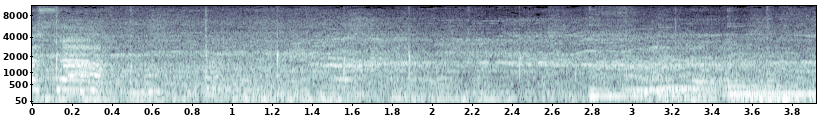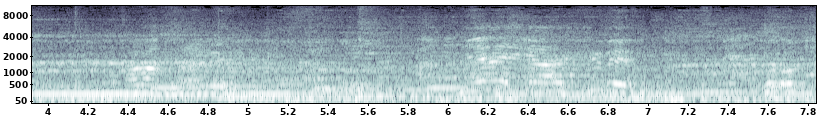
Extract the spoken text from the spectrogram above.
ました。川からる出会いが含むこの絆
